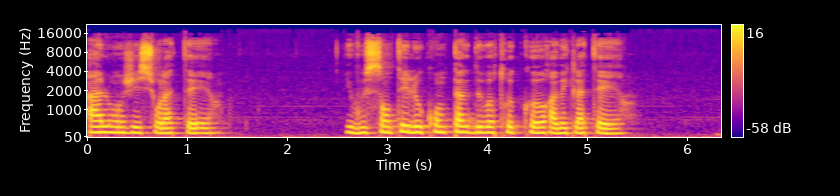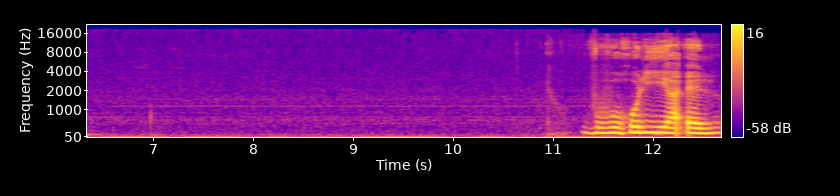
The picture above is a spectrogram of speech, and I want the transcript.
allongé sur la terre, et vous sentez le contact de votre corps avec la terre. Vous vous reliez à elle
